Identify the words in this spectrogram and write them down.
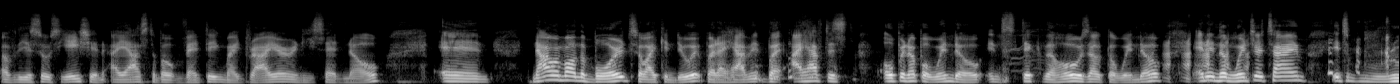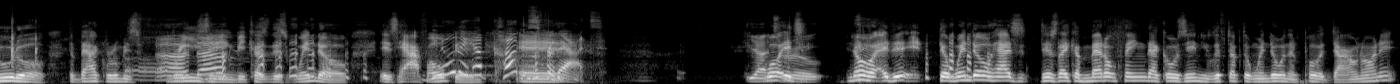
of the association, I asked about venting my dryer, and he said no. And now I'm on the board, so I can do it, but I haven't. But I have to s- open up a window and stick the hose out the window. And in the wintertime, it's brutal. The back room is oh, freezing because this window is half you know open. they have cups for that Yeah, Well, it's- No, it, it, the window has there's like a metal thing that goes in. You lift up the window and then pull it down on it,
